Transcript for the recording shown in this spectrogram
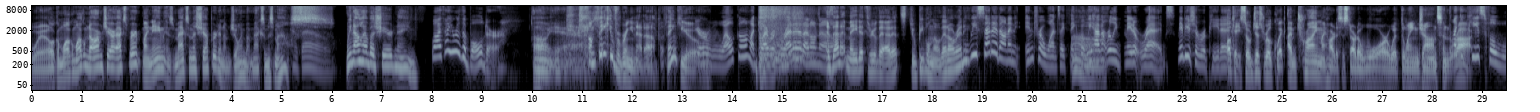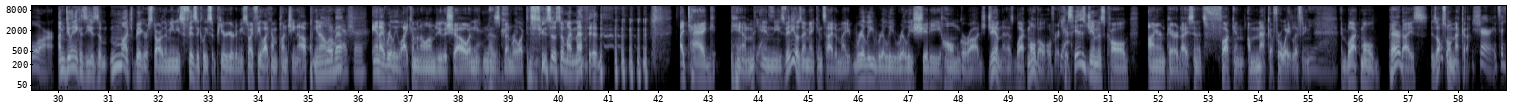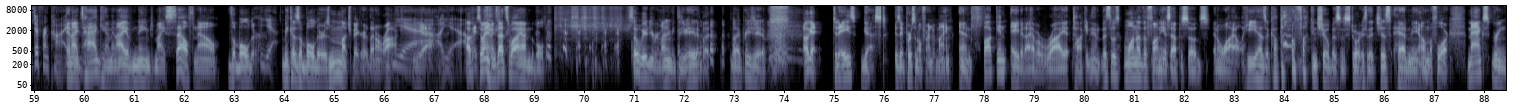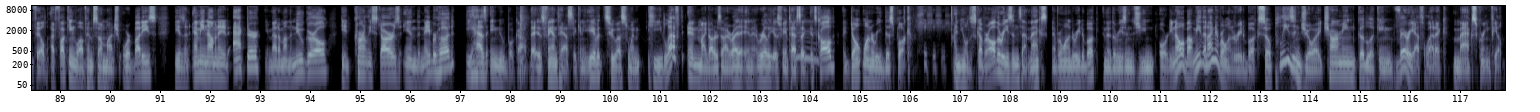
Welcome, welcome, welcome to Armchair Expert. My name is Maximus Shepard, and I'm joined by Maximus Mouse. Hello. We now have a shared name. Well, I thought you were the boulder. Oh yeah. um, thank you for bringing that up. Thank you. You're welcome. Do I regret it? I don't know. Is that it made it through the edits? Do people know that already? We said it on an intro once, I think, but we Oh. haven't really made it regs. Maybe you should repeat it. Okay, so just real quick, I'm trying my hardest to start a war with Dwayne Johnson, The Like Rock. a peaceful war. I'm doing it because he's a much bigger star than me, and he's physically superior to me. So I feel like I'm punching up, you know, a little bit. Yeah, sure. and I really like him and I want him to do the show and he has been reluctant to do so. So so my method, I tag him Yes. in these videos I make inside of my really, really, really shitty home garage gym that has black mold all over it. Yeah. Because his gym is called Iron Paradise and it's fucking a mecca for weightlifting. Yeah. And Black Mold Paradise is also a mecca. Sure. It's a different kind. And I tag him and I have named myself now the boulder Yeah. because a boulder is much bigger than a rock. Yeah. Yeah. Yeah. Okay, so anyways, that's why I'm the boulder. so weird you reminded me because you hate it, but but I appreciate it. Okay, today's guest is a personal friend of mine, and fucking ate it. I have a riot talking to him. This was one of the funniest episodes in a while. He has a couple of fucking show business stories that just had me on the floor. Max Greenfield, I fucking love him so much. We're buddies. He is an Emmy nominated actor. You met him on The New Girl. He currently stars in The Neighborhood. He has a new book out that is fantastic, and he gave it to us when he left, and my daughters and I read it, and it really is fantastic. It's mm. called I Don't Want to Read This Book. And you'll discover all the reasons that Max never wanted to read a book, and they're the reasons you already know about me that I never wanted to read a book. So please enjoy charming, good looking, very athletic Max Greenfield.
